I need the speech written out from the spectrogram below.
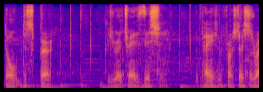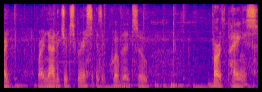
don't despair because you're in transition. The pains and the frustrations right right now that you experience is equivalent to birth pains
